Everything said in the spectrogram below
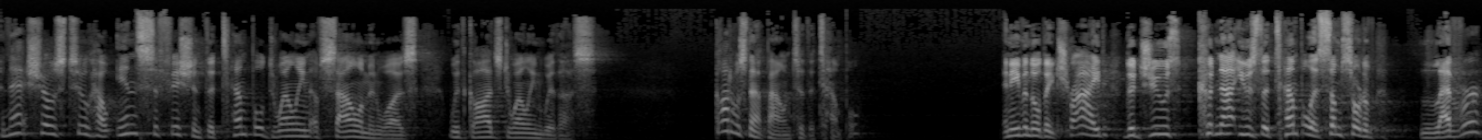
And that shows, too, how insufficient the temple dwelling of Solomon was with God's dwelling with us. God was not bound to the temple. And even though they tried, the Jews could not use the temple as some sort of lever,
